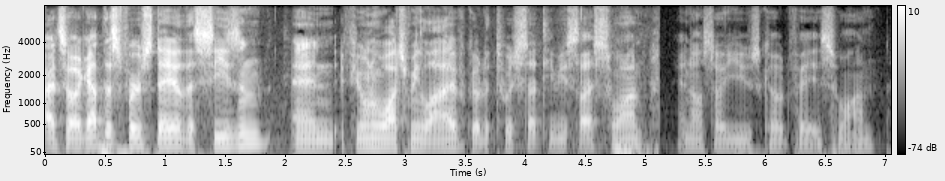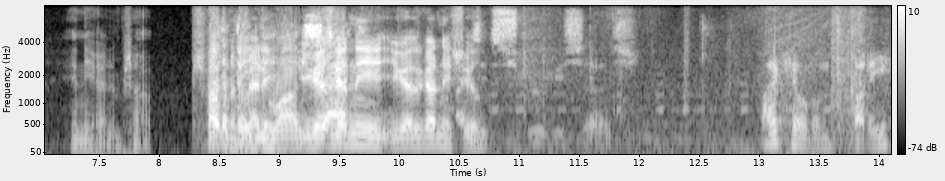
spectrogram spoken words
All right, so I got this first day of the season, and if you want to watch me live, go to twitch.tv slash swan, and also use code FaZe Swan in the item shop. Just a popping a medi. You guys got any? You guys got any Isaac shield? Scooby says. I killed him, buddy.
